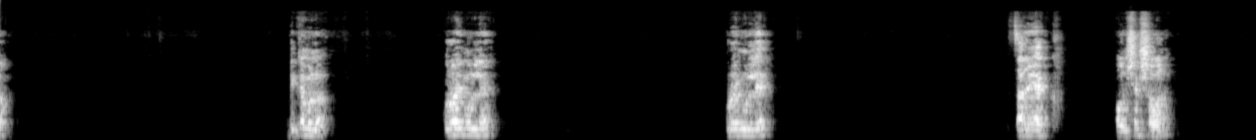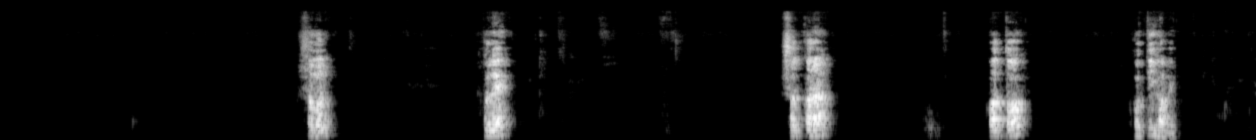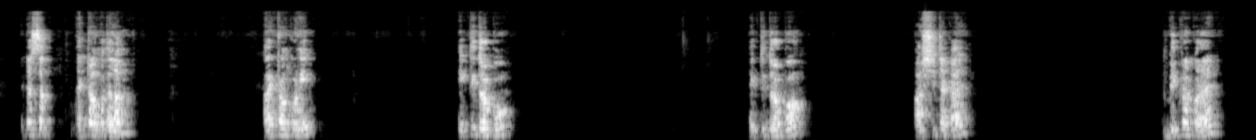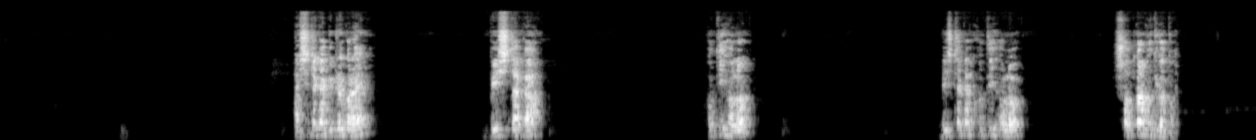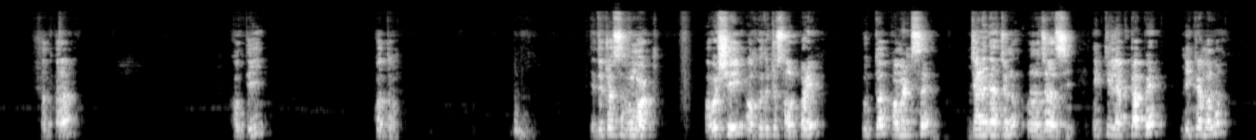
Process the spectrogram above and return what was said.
বিক্রয় মূল্য ক্রয় মূল্যের ক্রয় মূল্যের চারের এক অংশের সমান। সমান হলে শতকরা কত ক্ষতি হবে? এটা হচ্ছে একটা অঙ্ক দিলাম। আরেকটা অঙ্ক নিই। একটি দ্রব্য একটি দ্রব্য আশি টাকায় বিক্রয় করায় আশি টাকায় বিক্রয় করায় বিশ টাকা ক্ষতি হলো। বিশ টাকা ক্ষতি হলো শতকরা ক্ষতি কত শতকরা ক্ষতি কত এই দুটো হচ্ছে হোমওয়ার্ক অবশ্যই অঙ্ক দুটো সলভ করে উত্তর কমেন্টসে জানিয়ে দেওয়ার জন্য অনুরোধ জানাচ্ছি। একটি ল্যাপটপের বিক্রয় মূল্য,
